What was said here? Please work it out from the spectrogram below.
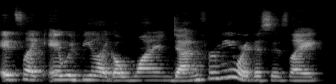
it's like it would be like a one and done for me where this is like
